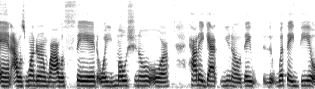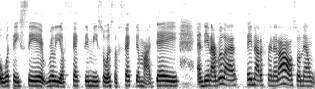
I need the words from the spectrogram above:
And I was wondering why I was sad or emotional or how they got, you know, they what they did or what they said really affected me. So it's affecting my day. And then I realized they're not a friend at all. So now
